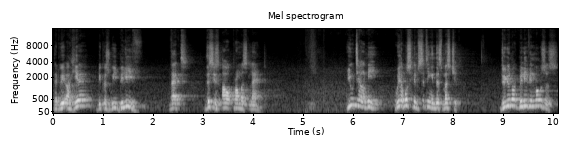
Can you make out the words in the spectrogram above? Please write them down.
That we are here because we believe that this is our promised land. You tell me, we are Muslims sitting in this masjid. Do you not believe in Moses?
